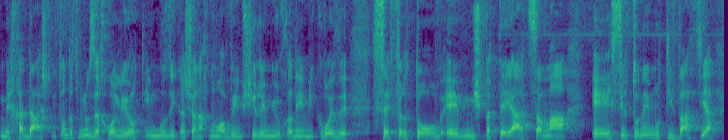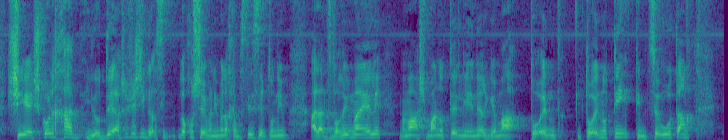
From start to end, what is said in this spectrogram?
מחדש. לטעון את עצמנו זה יכול להיות עם מוזיקה שאנחנו אוהבים, שירים מיוחדים, לקרוא איזה ספר טוב, אה, משפטי העצמה, אה, סרטוני מוטיבציה שיש, כל אחד יודע, אני חושב שיש לי, לא חושב, אני אומר לכם, עשיתי סרטונים על הדברים האלה, ממש מה נותן לי אנרגיה, מה טוען, טוען אותי, תמצאו אותם. Uh,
